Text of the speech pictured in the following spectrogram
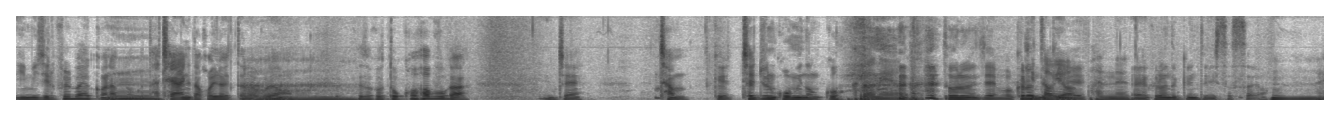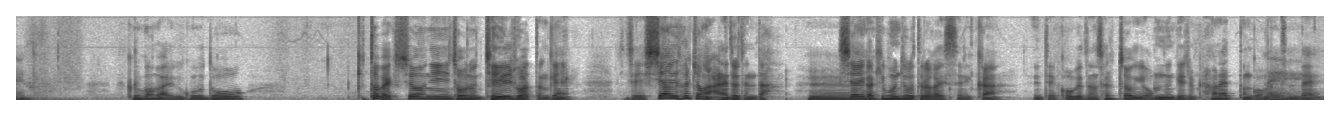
이미지를 풀발거나 그런 음. 거다 제한이 다 걸려 있더라고요. 아, 그래서 그 도커 허브가 이제 참 그 제주는 고민 없고 그러네요. 저는 이제 뭐 그런 느낌이 받는. 예, 그런 느낌도 있었어요. 음. 그거 말고도 GitHub 액션이 저는 제일 좋았던 게 이제 CI 설정을 안 해도 된다. 음. CI가 기본적으로 들어가 있으니까 이제 거기에 대한 설정이 없는 게 좀 편했던 것 네. 같은데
